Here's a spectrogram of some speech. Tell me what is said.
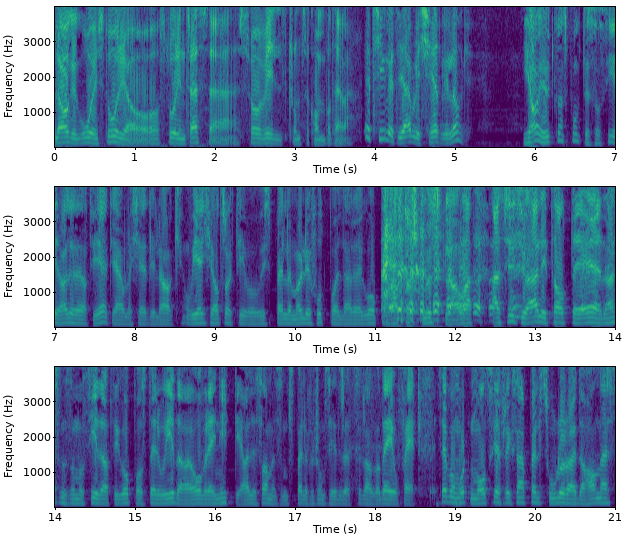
lage gode historier og stor interesse, så vil Tromsø komme på TV. Er TIL et jævlig kjedelig lag? Ja, i utgangspunktet så sier alle det at vi er et jævla kjedelig lag. Og vi er ikke attraktive, og vi spiller møljefotball der det går på å muskler. Og jeg, jeg syns jo ærlig talt det er nesten som å si det at vi går på steroider over 1,90 alle sammen som spiller for Troms idrettslag, og det er jo feil. Se på Morten Målskred f.eks., Soloraida Hannes.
